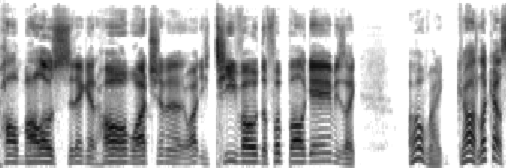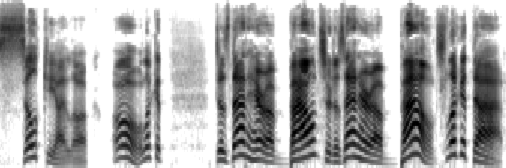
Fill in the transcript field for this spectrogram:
Polamalu's sitting at home watching a what he TiVoed the football game. He's like, "Oh my god, look how silky I look. Oh, look at does that hair have bounce or does that hair have bounce? Look at that."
